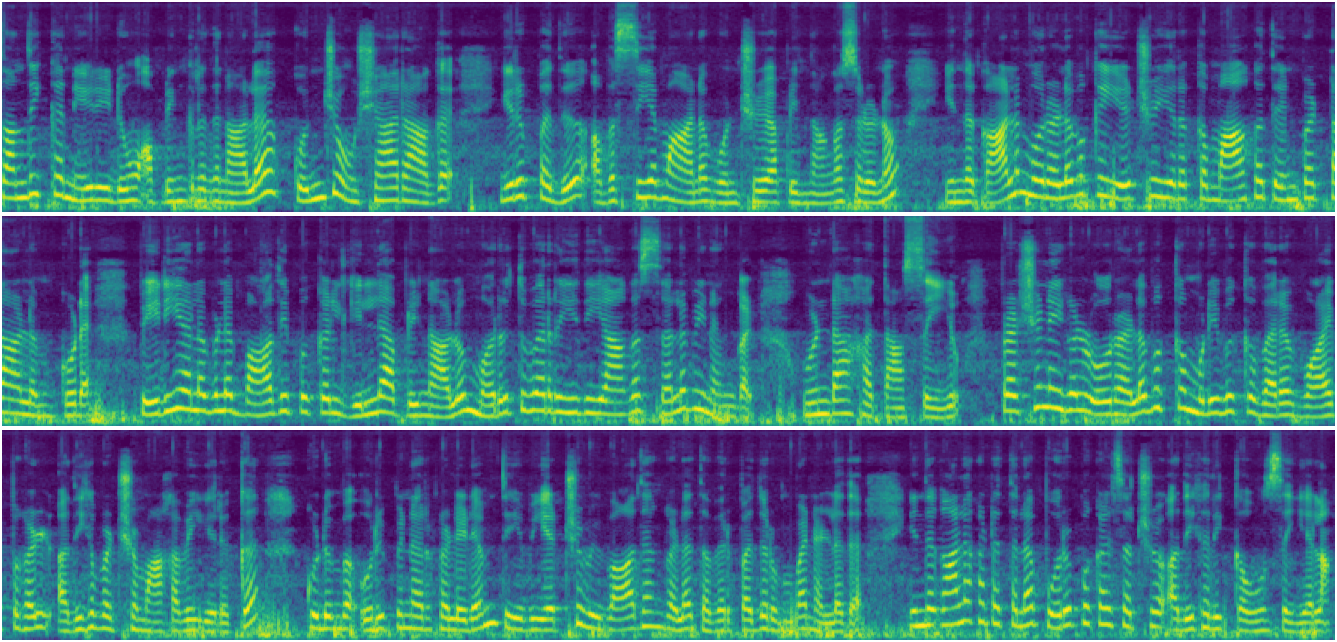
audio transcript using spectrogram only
சந்திக்க நேரிடும் அப்படிங்கிறதுனால கொஞ்சம் உஷாராக இருப்பது அவசியமான ஒன்று அப்படின்னு தாங்க சொல்லணும். இந்த காலம் ஓரளவுக்கு ஏற்ற இறக்கமாக தென்பட்டாலும் கூட பெரிய அளவில் பாதிப்புகள் இல்லை அப்படின்னாலும் மருத்துவ ரீதியாக செலவினங்கள் உண்டாகத்தான் செய்யும். பிரச்சனைகள் ஓரளவுக்கு முடிவுக்கு வர வாய்ப்புகள் அதிகபட்சமாகவே இருக்கு. குடும்ப உறுப்பினர்களிடம் தேவையற்ற விவாதங்களை தவிர்ப்பது ரொம்ப நல்லது. இந்த காலகட்டத்தில் பொறுப்புகள் சற்று அதிகரிக்கவும் செய்யலாம்.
